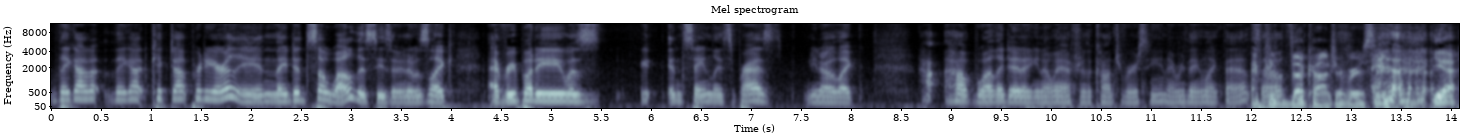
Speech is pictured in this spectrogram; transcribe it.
they got they got kicked out pretty early, and they did so well this season. And it was like everybody was insanely surprised. You know, like how, how well they did, you know, after the controversy and everything like that. After the controversy. yeah.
